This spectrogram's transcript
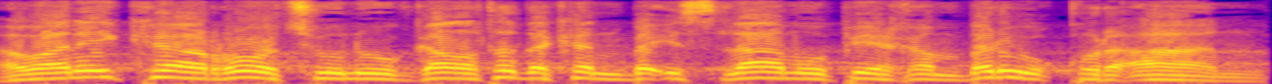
ئەوانەی کە ڕۆچون و گاڵتە دەکەن بە ئیسلام و پێغەمبەر و قورآن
